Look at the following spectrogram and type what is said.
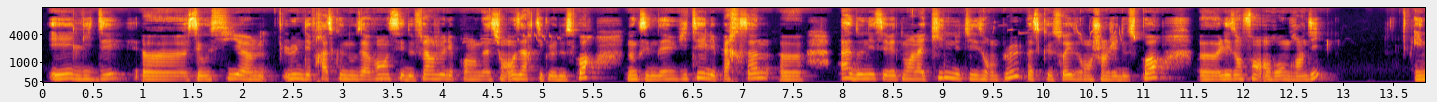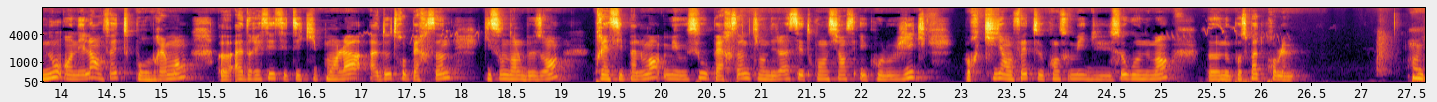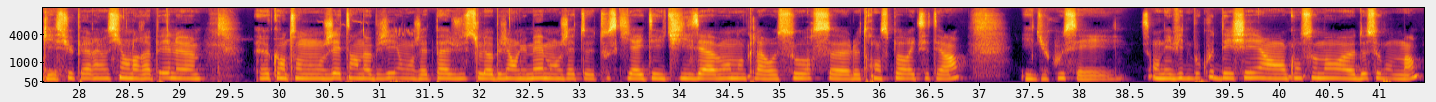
Et l'idée, euh, c'est aussi euh, l'une des phrases que nous avons, c'est de faire jouer les prolongations aux articles de sport. Donc, c'est d'inviter les personnes euh, à donner ces vêtements-là qu'ils n'utiliseront plus parce que soit ils auront changé de sport, les enfants auront grandi. Et nous, on est là en fait pour vraiment adresser cet équipement-là à d'autres personnes qui sont dans le besoin principalement, mais aussi aux personnes qui ont déjà cette conscience écologique pour qui en fait consommer du secondement euh, ne pose pas de problème. Ok, super. Et aussi, on le rappelle, quand on jette un objet, on jette pas juste l'objet en lui-même, on jette tout ce qui a été utilisé avant, donc la ressource, euh, le transport, etc. Et du coup, c'est, on évite beaucoup de déchets en consommant de seconde main.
